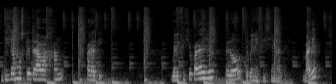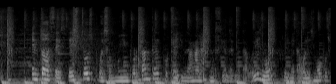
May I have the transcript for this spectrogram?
digamos que trabajan para ti, beneficio para ellos, pero te benefician a ti, ¿vale? Entonces, estos pues son muy importantes porque ayudan a la función del metabolismo. el metabolismo, pues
